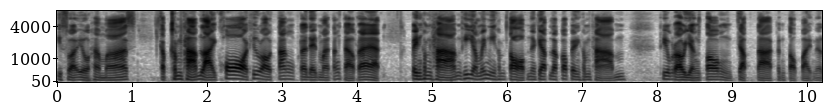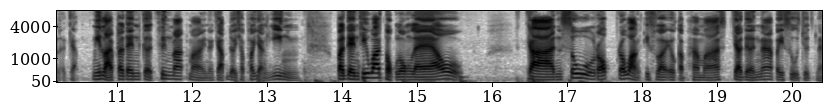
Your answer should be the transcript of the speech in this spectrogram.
อิสราเอลฮามาสกับคำถามหลายข้อที่เราตั้งประเด็นมาตั้งแต่แรก เป็นคำถามที่ยังไม่มีคำตอบนะครับ แล้วก็เป็นคำถามที่เรายังต้องจับตากันต่อไปนั่นแหละครับ มีหลายประเด็นเกิดขึ้นมากมายนะครับ โดยเฉพาะอย่างยิ่ง ประเด็นที่ว่าตกลงแล้ว การสู้รบระหว่างอิสราเอลกับฮามาสจะเดินหน้าไปสู่จุดไหน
